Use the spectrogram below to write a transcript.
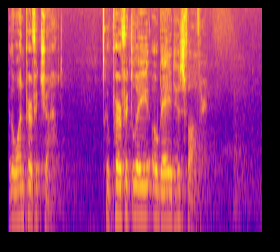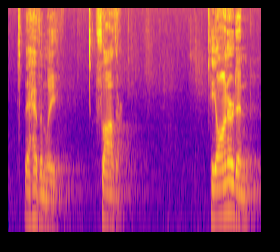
the one perfect child who perfectly obeyed his Father, the Heavenly Father. He honored and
